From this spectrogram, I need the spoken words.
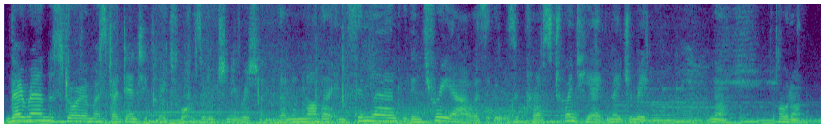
They ran the story almost identically to what was originally written. Then another in Finland within three hours. It was across 28 major me- No, hold on.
